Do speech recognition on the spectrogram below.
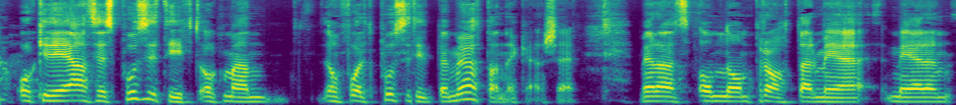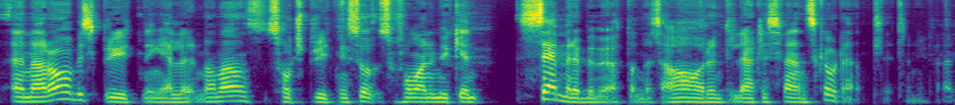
och det anses positivt och man, de får ett positivt bemötande kanske. Medan om någon pratar med, med en, en arabisk brytning eller någon annan sorts brytning så, så får man en mycket sämre bemötande. Så, ah, har du inte lärt dig svenska ordentligt? Ungefär.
